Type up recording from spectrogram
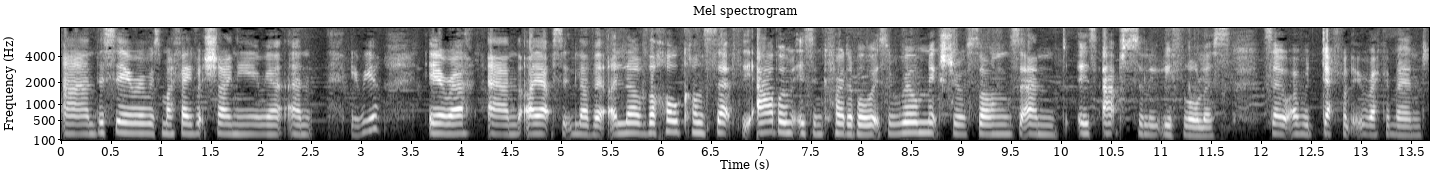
and this era was my favourite SHINee era and area era, and I absolutely love it. I love the whole concept. The album is incredible. It's a real mixture of songs, and it's absolutely flawless. So I would definitely recommend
